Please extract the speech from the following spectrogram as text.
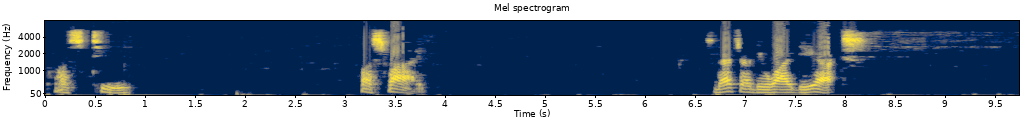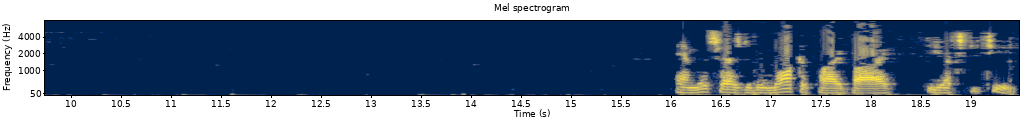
plus t plus 5. So that's our dy dx. And this has to be multiplied by dx dt.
